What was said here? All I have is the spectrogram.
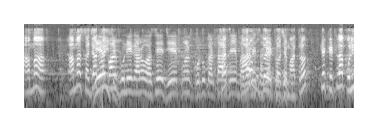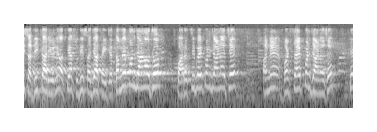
આમાં આમાં સજા થઈ પણ છે? ગુનેગારો હશે જે પણ ખોટું કરતા હશે મારો મુદ્દો એટલો છે માત્ર કે કેટલા પોલીસ અધિકારીઓને અત્યાર સુધી સજા થઈ છે. તમે પણ જાણો છો પારસીભાઈ પણ જાણે છે અને ભટ્ટ સાહેબ પણ જાણે છે કે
